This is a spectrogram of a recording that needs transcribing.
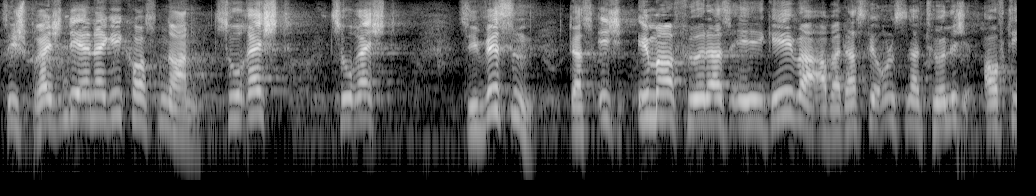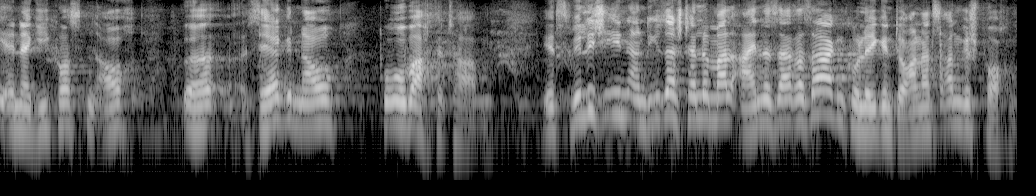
Sie sprechen die Energiekosten an. Zu Recht. Zu Recht. Sie wissen, dass ich immer für das EEG war, aber dass wir uns natürlich auf die Energiekosten auch äh, sehr genau beobachtet haben. Jetzt will ich Ihnen an dieser Stelle einmal eine Sache sagen. Kollegin Dorn hat es angesprochen.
